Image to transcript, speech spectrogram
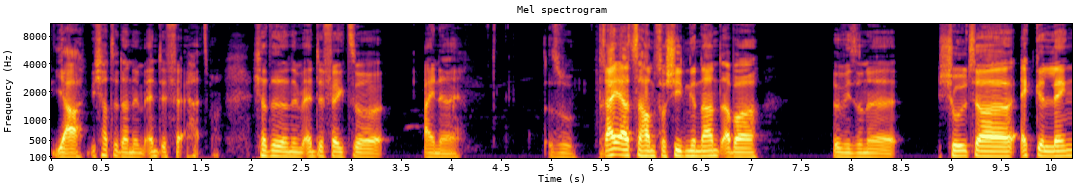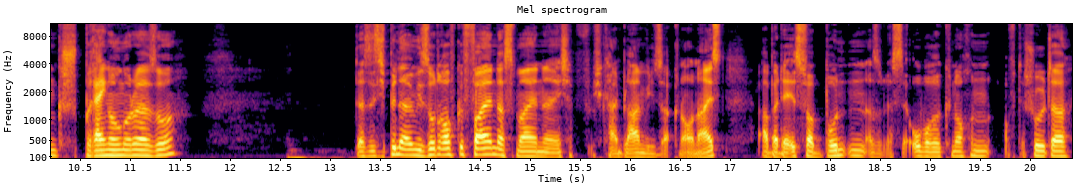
ja, ich hatte dann im Endeffekt, halt ich hatte dann im Endeffekt so eine, also drei Ärzte haben es verschieden genannt, aber irgendwie so eine Schulter-Eckgelenk-Sprengung oder so. Das ist, ich bin da irgendwie so drauf gefallen, dass meine, ich habe ich keinen Plan, wie dieser Knochen heißt, aber der ist verbunden, also das ist der obere Knochen auf der Schulter,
